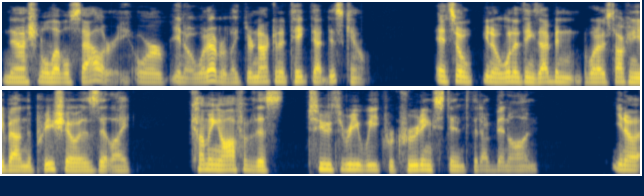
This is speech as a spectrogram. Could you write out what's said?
national level salary or, you know, whatever. Like they're not going to take that discount. And so, you know, one of the things I've been, what I was talking to you about in the pre show is that like coming off of this two, three week recruiting stint that I've been on, you know,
